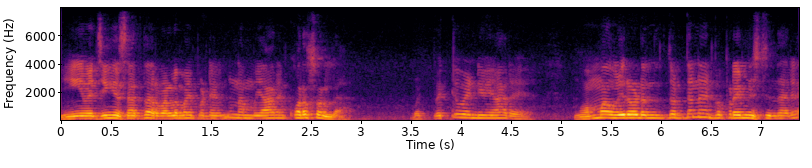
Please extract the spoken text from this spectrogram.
நீங்கள் வச்சீங்க சர்தார் வல்லபாய் பட்டேலுக்கு நம்ம யாரும் குறை சொல்ல. பட் வைக்க வேண்டிய யார்? உங்கள் அம்மா உயிரோடு இருந்து தொட்டு தானே இப்போ பிரைம் மினிஸ்டர் இருந்தார்.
